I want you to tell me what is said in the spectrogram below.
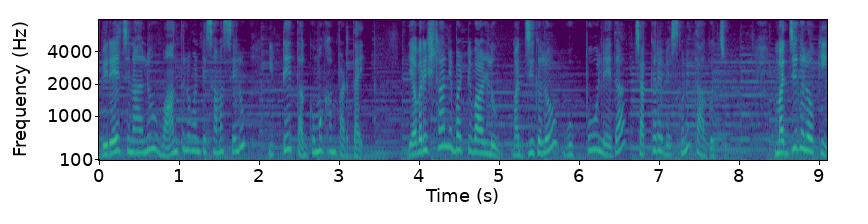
విరేచనాలు వాంతులు వంటి సమస్యలు ఇట్టే తగ్గుముఖం పడతాయి. ఎవరిష్టాన్ని బట్టి వాళ్ళు మజ్జిగలో ఉప్పు లేదా చక్కెర వేసుకుని తాగొచ్చు. మజ్జిగలోకి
